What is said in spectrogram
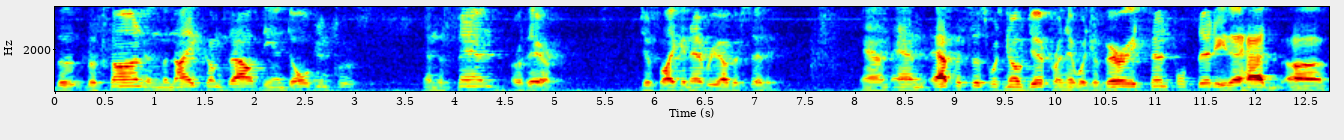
the the sun and the night comes out, the indulgences and the sin are there, just like in every other city. And and Ephesus was no different. It was a very sinful city. that had uh,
